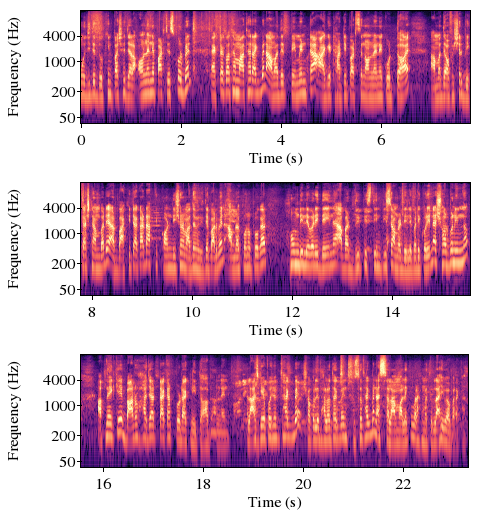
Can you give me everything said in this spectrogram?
মসজিদের দক্ষিণ পাশে যারা অনলাইনে পারচেস করবেন একটা কথা মাথায় রাখবেন, আমাদের পেমেন্টটা আগে থার্টি পার্সেন্ট অনলাইনে করতে হয়। আমাদের অফিসিয়াল বিকাশ নাম্বারে আর বাকি টাকাটা আপনি কন্ডিশনের মাধ্যমে দিতে পারবেন। আমরা কোনো প্রকার হোম ডেলিভারি দেই না, আবার দুই পিস তিন পিসও আমরা ডেলিভারি করি না। সর্বনিম্ন আপনাকে বারো হাজার টাকার প্রোডাক্ট নিতে হবে অনলাইনে তাহলে আজকে পর্যন্ত থাকবে। সকলে ভালো থাকবেন, সুস্থ থাকবেন। আসসালামু আলাইকুম রহমতুল্লাহি বাবরাকাত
